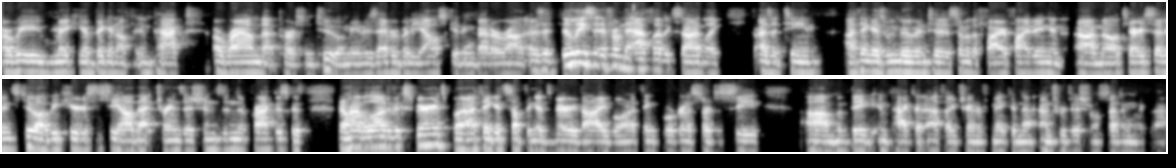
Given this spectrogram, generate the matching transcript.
are we making a big enough impact around that person too i mean is everybody else getting better around is it at least from the athletic side like as a team I think as we move into some of the firefighting and uh, military settings too, I'll be curious to see how that transitions into practice because I don't have a lot of experience, but I think it's something that's very valuable, and I think we're going to start to see um, a big impact at athletic trainers making that untraditional setting like that.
